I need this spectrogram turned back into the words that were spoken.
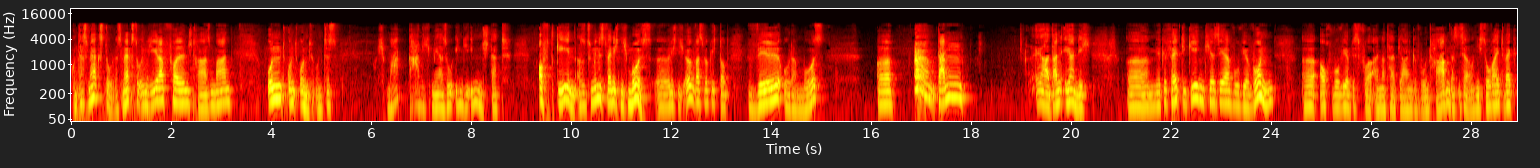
Und das merkst du. Das merkst du in jeder vollen Straßenbahn und, und, und. Und das, ich mag gar nicht mehr so in die Innenstadt oft gehen. Also zumindest, wenn ich nicht muss, äh, wenn ich nicht irgendwas wirklich dort will oder muss, äh, dann, ja, dann eher nicht. Äh, mir gefällt die Gegend hier sehr, wo wir wohnen, äh, auch wo wir bis vor anderthalb Jahren gewohnt haben. Das ist ja noch nicht so weit weg.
